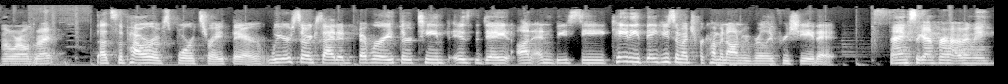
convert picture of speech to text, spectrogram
the world, right? That's the power of sports right there. We are so excited. February 13th is the date on NBC. Katie, thank you so much for coming on. We really appreciate it. Thanks again for having me.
